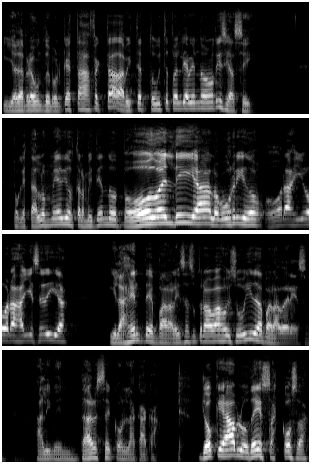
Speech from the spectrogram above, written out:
Y yo le pregunto, ¿por qué estás afectada? ¿Viste, ¿Tuviste todo el día viendo noticias? Sí. Porque están los medios transmitiendo todo el día lo ocurrido, horas y horas allí ese día y la gente paraliza su trabajo y su vida para ver eso. Alimentarse con la caca. Yo que hablo de esas cosas,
